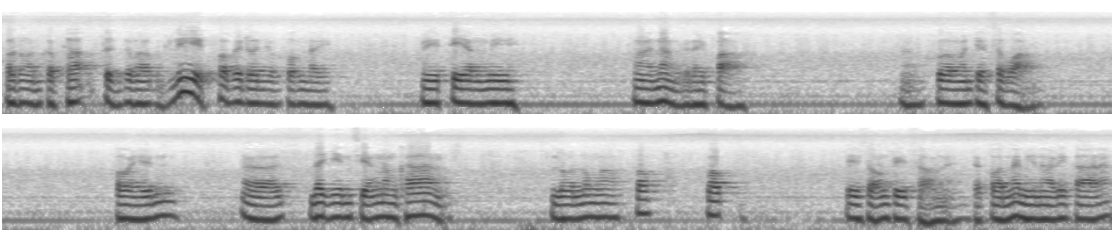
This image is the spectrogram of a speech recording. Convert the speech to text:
พอนอนกับพระตื่นขึ้นมาก็รีบเข้าไปเดินอยู่กรมใน มีเตียงมีมานั่งอยู่ในป่า เพื่อมันจะสว่าง พอเห็นได้ยินเสียงน้ำค้างหล่นลงมาป๊อกป๊อกตีสองตีสามเนี่ยแต่ก่อนไม่มีนาฬิกานะ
